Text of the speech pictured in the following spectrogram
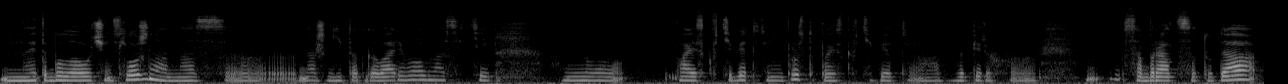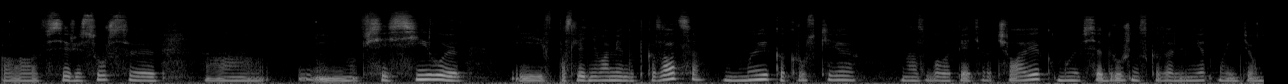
Это было очень сложно. Нас, э, наш гид отговаривал нас идти. Но поиск в Тибет это не просто поиск в Тибет. А, во-первых, собраться туда, все ресурсы, все силы, и в последний момент отказаться, мы, как русские, нас было пятеро человек, мы все дружно сказали, нет, мы идем.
